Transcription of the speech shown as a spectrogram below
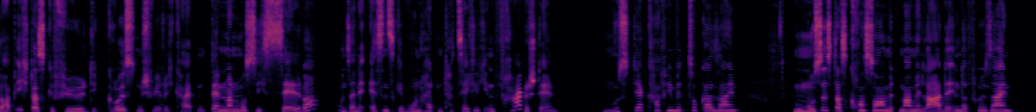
so habe ich das Gefühl, die größten Schwierigkeiten. Denn man muss sich selber und seine Essensgewohnheiten tatsächlich in Frage stellen. Muss der Kaffee mit Zucker sein? Muss es das Croissant mit Marmelade in der Früh sein?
